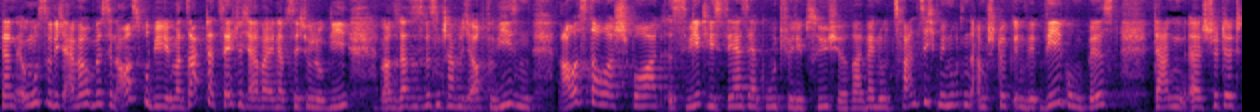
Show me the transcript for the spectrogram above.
dann musst du dich einfach ein bisschen ausprobieren. Man sagt tatsächlich aber in der Psychologie, also das ist wissenschaftlich auch bewiesen, Ausdauersport ist wirklich sehr, sehr gut für die Psyche, weil wenn du 20 Minuten am Stück in Bewegung bist, dann äh, schüttet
